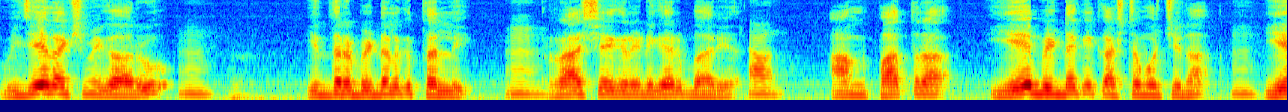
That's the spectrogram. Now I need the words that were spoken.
విజయలక్ష్మి గారు ఇద్దరు బిడ్డలకు తల్లి రాజశేఖర రెడ్డి గారి భార్య. అవును. ఆమె పాత్ర ఏ బిడ్డకి కష్టం వచ్చినా ఏ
